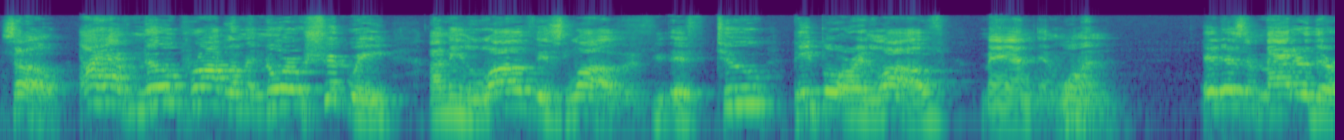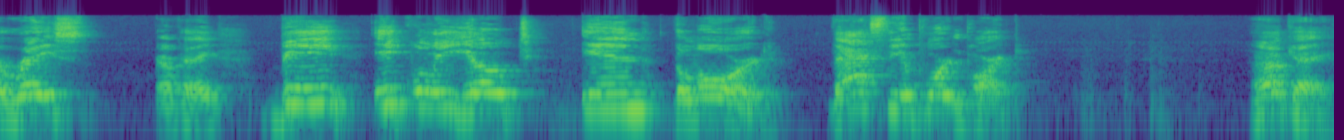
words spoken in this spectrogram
So, I have no problem, and nor should we. I mean, love is love. If, if two people are in love, man and woman, it doesn't matter their race, okay? Be equally yoked in the Lord. That's the important part. Okay,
